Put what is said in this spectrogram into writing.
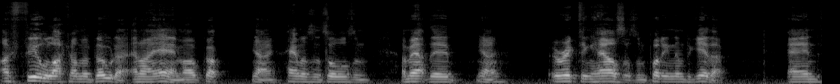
I feel like I'm a builder, and I am. I've got you know hammers and saws, and I'm out there you know erecting houses and putting them together, and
